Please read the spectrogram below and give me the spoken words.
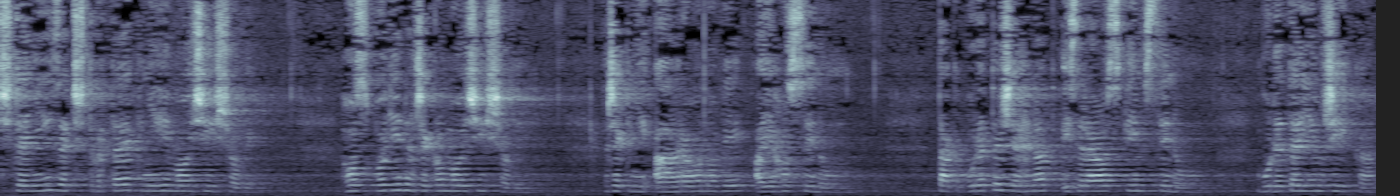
Čtení ze čtvrté knihy Mojžíšovi. Hospodin řekl Mojžíšovi, řekni Áronovi a jeho synům, tak budete žehnat izraelským synům, budete jim říkat,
